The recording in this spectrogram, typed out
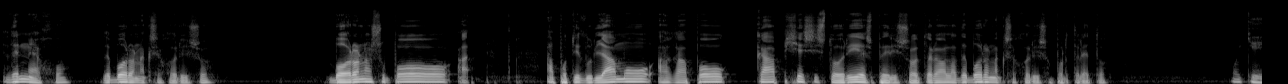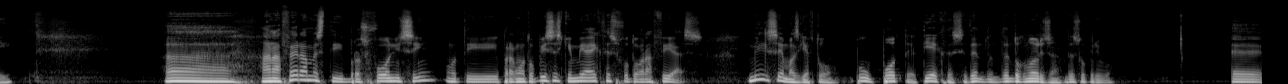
Δεν έχω. Δεν μπορώ να ξεχωρίσω. Μπορώ να σου πω, από τη δουλειά μου αγαπώ κάποιες ιστορίες περισσότερο, αλλά δεν μπορώ να ξεχωρίσω πορτρέτο. Οκ. αναφέραμε στην προσφώνηση ότι πραγματοποίησες και μία έκθεση φωτογραφίας. Μίλησέ μας γι' αυτό. Πού, πότε, τι έκθεση. Δεν, δεν το γνώριζα, δεν στο κρύβω. Ε,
